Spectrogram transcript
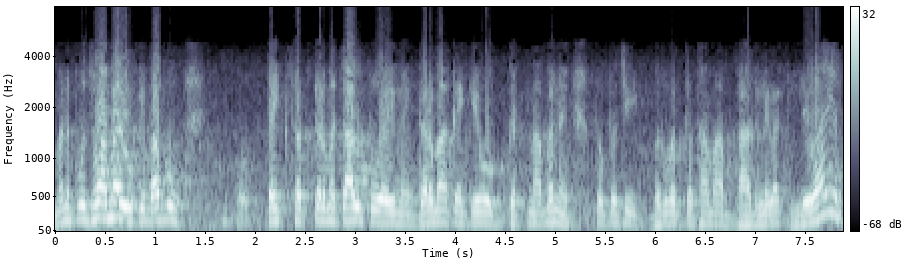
મને પૂછવામાં આવ્યું કે બાપુ, કંઈક સત્કર્મ ચાલતું હોય ને ઘરમાં કંઈક એવો ઘટના બને, તો પછી ભગવત કથામાં ભાગ લેવા લેવાય જ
